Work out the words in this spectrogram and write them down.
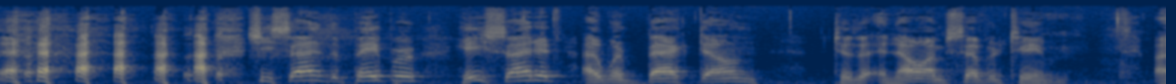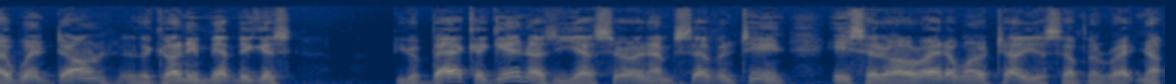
she signed the paper. He signed it. I went back down to the, and now I'm 17. I went down, and the gunny met me. Goes, "You're back again?" I said, "Yes, sir." And I'm 17. He said, "All right, I want to tell you something right now.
